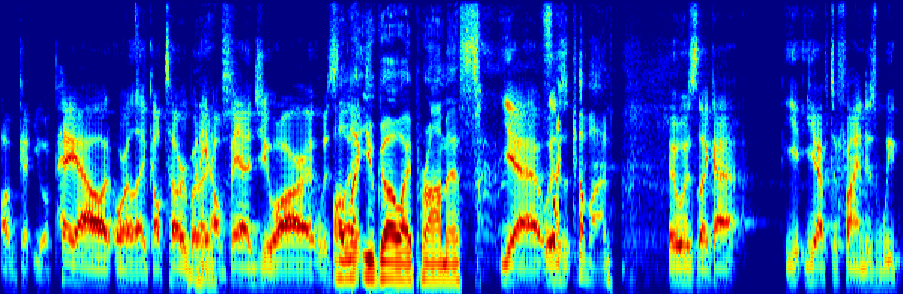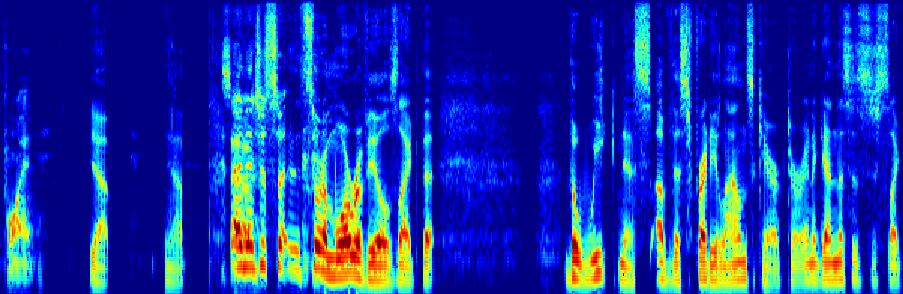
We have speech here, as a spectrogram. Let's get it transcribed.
i'll get you a payout or like i'll tell everybody how bad you are it was I'll like let you go. I promise. yeah it was like, come on. it was like i you, you have to find his weak point Yep. Yep. so and it just it sort of more reveals like the the weakness of this Freddy Lounds character. And again, this is just like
